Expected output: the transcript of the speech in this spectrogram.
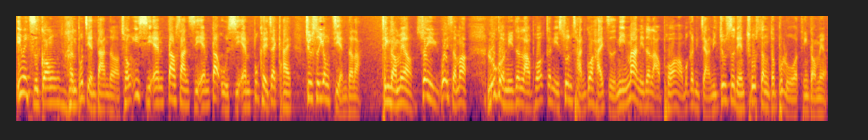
因为子宫很不简单的，从一 cm 到三 cm 到五 cm 不可以再开，就是用剪的啦，听懂没有？所以为什么，如果你的老婆跟你顺产过孩子，你骂你的老婆哈，我跟你讲，你就是连出生都不如，听懂没有？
